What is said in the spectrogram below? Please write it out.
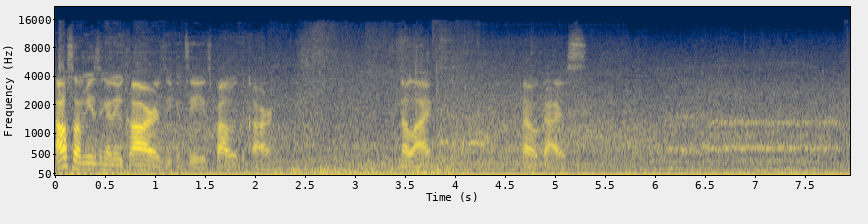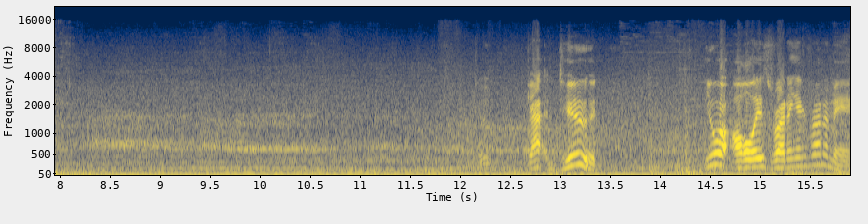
Also, I'm using a new car, as you can see. It's probably the car. No lie. Oh, guys. God, dude, you are always running in front of me.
